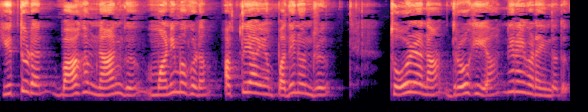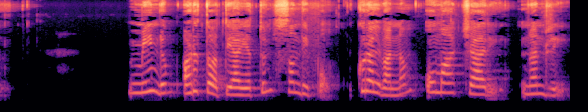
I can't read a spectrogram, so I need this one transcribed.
இத்துடன் பாகம் நான்கு மணிமகுடம் அத்தியாயம் பதினொன்று தோழனா துரோகியா நிறைவடைந்தது. மீண்டும் அடுத்த அத்தியாயத்தில் சந்திப்போம். குரல் வண்ணம் உமாச்சாரி. நன்றி.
